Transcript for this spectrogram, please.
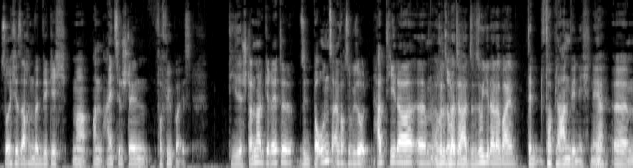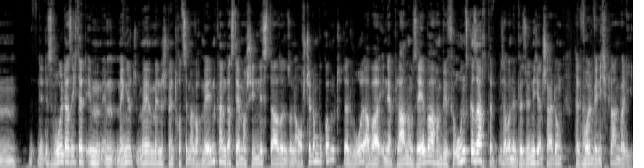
solche Sachen, wenn wirklich mal an einzelnen Stellen verfügbar ist diese Standardgeräte sind bei uns einfach sowieso, hat jeder. Ähm, Rüttelplatte so, hat sowieso jeder dabei. Den verplanen wir nicht, ne. Ja. Ähm, es ist wohl, dass ich das im, im Management trotzdem einfach melden kann, dass der Maschinist da so, so eine Aufstellung bekommt. Das wohl, aber in der Planung selber haben wir für uns gesagt, das ist aber eine persönliche Entscheidung, das ja. wollen wir nicht planen, weil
